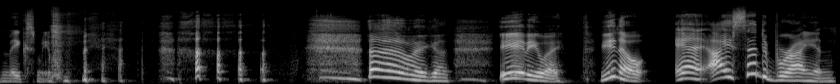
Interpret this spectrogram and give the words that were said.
makes me mad. oh my god. Anyway, you know, and I said to Brian,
